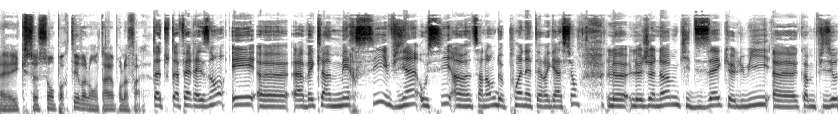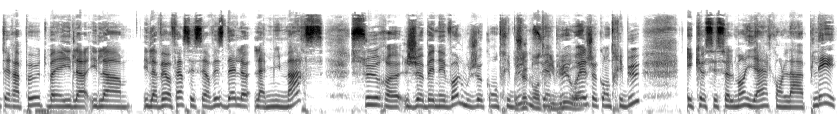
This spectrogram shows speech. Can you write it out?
euh, et qui se sont portés volontaires pour le faire. Tu as tout à fait raison. Et euh, avec la merci vient aussi un certain nombre de points d'interrogation. Le, le jeune homme qui disait que lui, euh, comme physiothérapeute, ben il a, il a, il avait offert ses services dès le- la mi-mars sur euh, Je bénévole ou Je contribue. Je me souviens contribue, plus. ouais. Ouais, Je contribue. Et que c'est seulement hier qu'on l'a appelé.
